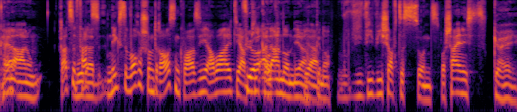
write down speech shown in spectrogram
keine Ja. Ahnung. Ratzefatz, nächste Woche schon draußen quasi, aber halt ja. Für Peacock. alle anderen, ja, genau. Wie, wie, wie schafft es sonst? Wahrscheinlich Sky.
